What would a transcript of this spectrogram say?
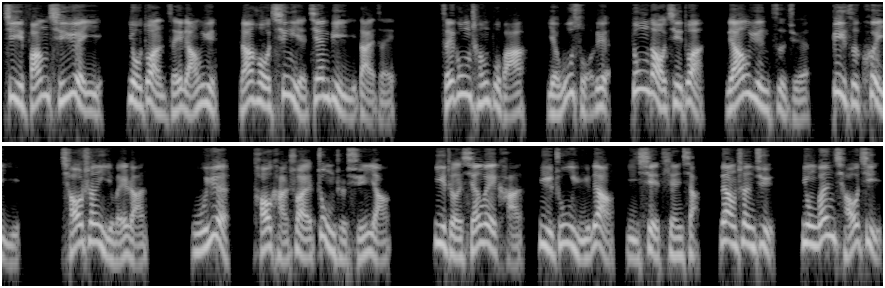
既防其越役，又断贼粮运，然后清野坚壁以待贼。贼攻城不拔，也无所掠。东道既断，粮运自绝，必自溃矣。”乔深以为然。五月，陶侃率众至浔阳，一者贤未侃欲诛与亮以谢天下，亮甚惧，用温峤计。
